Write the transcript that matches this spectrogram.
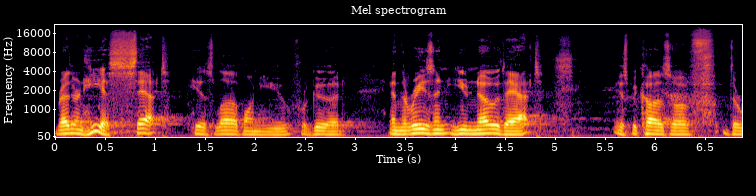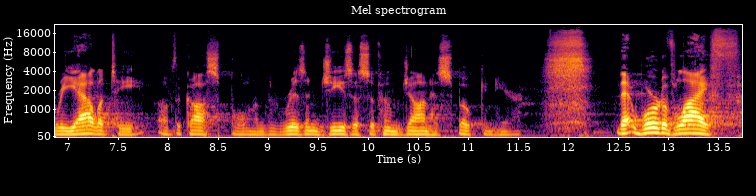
Brethren, He has set His love on you for good. And the reason you know that is because of the reality of the gospel and the risen Jesus of whom John has spoken here. That word of life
